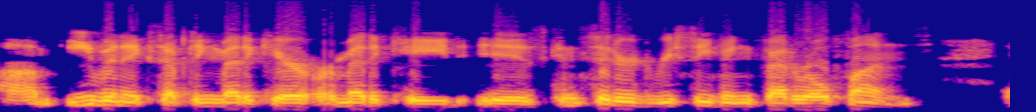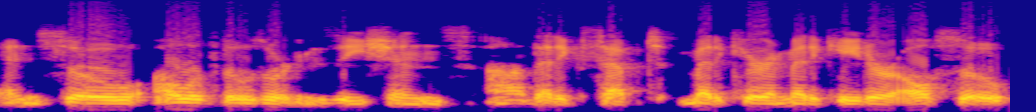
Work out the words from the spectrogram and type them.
Um, even accepting Medicare or Medicaid is considered receiving federal funds. And so all of those organizations uh, that accept Medicare and Medicaid are also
